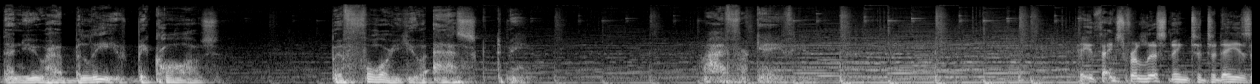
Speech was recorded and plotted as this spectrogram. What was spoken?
than you have believed because before you asked me, I forgave you. Hey, thanks for listening to today's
